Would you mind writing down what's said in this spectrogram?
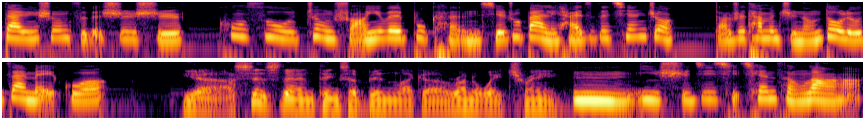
代孕生子的事实，控诉郑爽因为不肯协助办理孩子的签证，导致他们只能逗留在美国。Yeah, since then, things have been like a runaway train. 嗯，一时激起千层浪哈。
